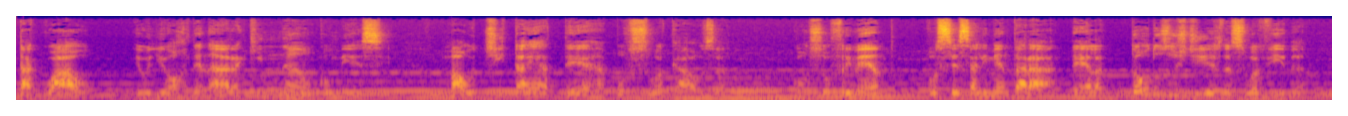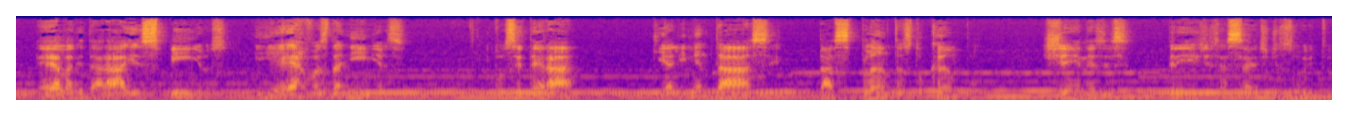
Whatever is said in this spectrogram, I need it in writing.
da qual eu lhe ordenara que não comesse, maldita é a terra por sua causa. Com sofrimento você se alimentará dela todos os dias da sua vida. Ela lhe dará espinhos e ervas daninhas, e você terá que alimentar-se das plantas do campo. Gênesis 3, 17 18.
